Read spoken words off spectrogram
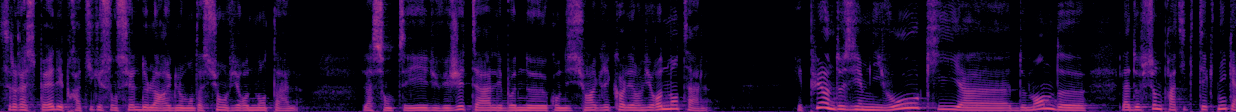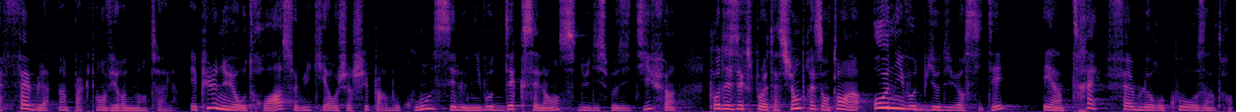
c'est le respect des pratiques essentielles de la réglementation environnementale, la santé du végétal, les bonnes conditions agricoles et environnementales. Et puis un deuxième niveau qui euh, demande euh, l'adoption de pratiques techniques à faible impact environnemental. Et puis le numéro 3, celui qui est recherché par beaucoup, c'est le niveau d'excellence du dispositif pour des exploitations présentant un haut niveau de biodiversité et un très faible recours aux intrants.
